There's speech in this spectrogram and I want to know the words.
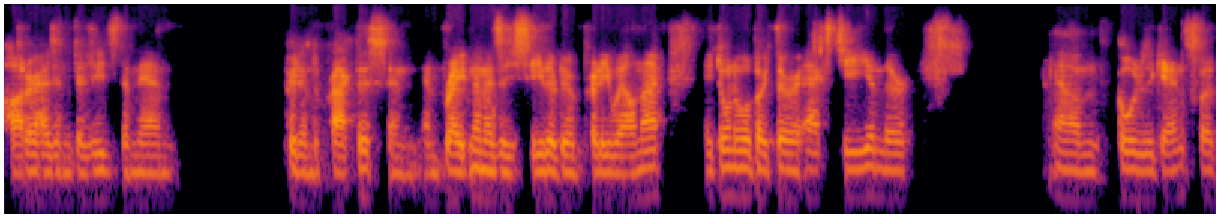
Potter has envisaged, and then put into practice and, and Brighton. And as you see, they're doing pretty well now. I don't know about their XG and their um, goals against, but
